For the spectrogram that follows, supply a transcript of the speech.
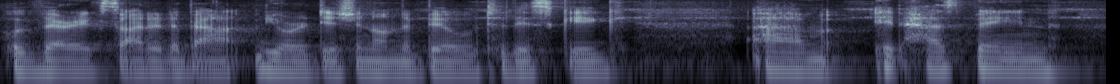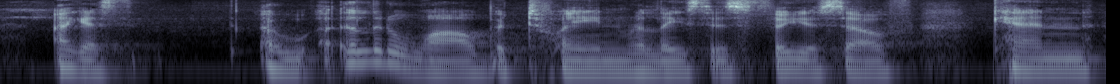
who are very excited about your addition on the bill to this gig. Um, it has been, I guess, a, a, little while between releases for yourself. Can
